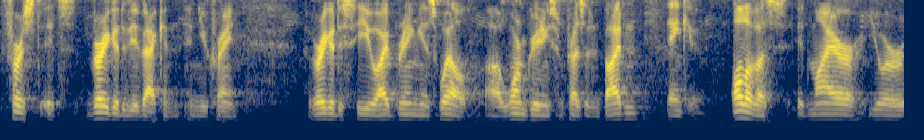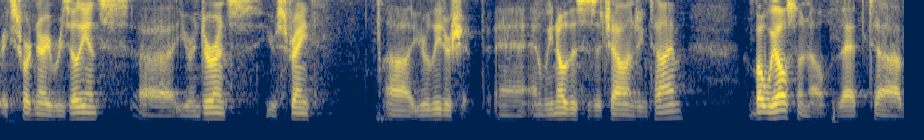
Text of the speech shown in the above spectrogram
first, it's very good to be back in, in Ukraine. Very good to see you. I bring as well uh, warm greetings from President Biden. Thank you. All of us admire your extraordinary resilience, uh, your endurance, your strength, uh, your leadership. And we know this is a challenging time, but we also know that um,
